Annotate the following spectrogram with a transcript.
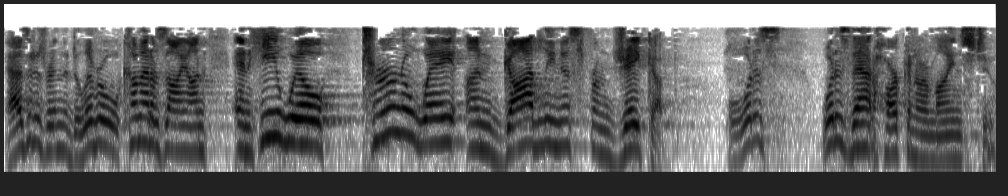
as it is written, the deliverer will come out of Zion, and he will turn away ungodliness from Jacob." Well, what, is, what does that hearken our minds to?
